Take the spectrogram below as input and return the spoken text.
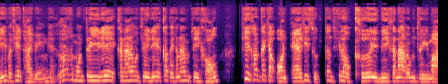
นี้ประเทศไทยเป็นอย่างเนี่ยรัฐมนตรีนี่คณะรัฐมนตรีนี่ก็เป็นคณะรัฐมนตรีของที่ค่อนข้างจะอ่อนแอที่สุดตั้งที่เราเคยมีคณะรัฐมนตรีมา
